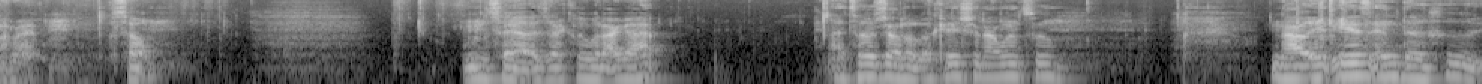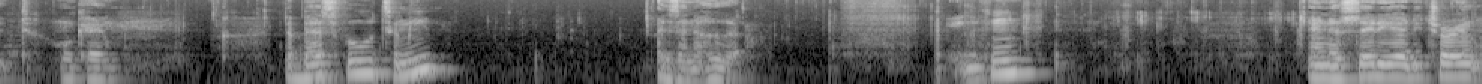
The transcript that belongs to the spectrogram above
All right, so I'm gonna tell you exactly what I got. I told y'all the location I went to. Now it is in the hood, okay? The best food to me is in the hood. Mm-hmm. In the city of Detroit.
